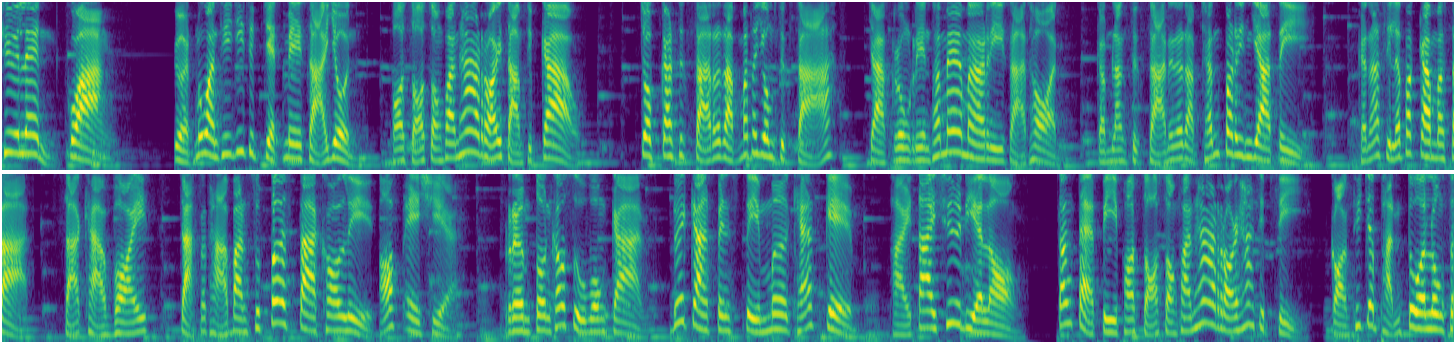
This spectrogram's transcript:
ชื่อเล่นกวาง เกิดเมื่อวันที่ 27 เมษายน พศ 2539 จบการศึกษาระดับมัธยมศึกษา จากโรงเรียนพระแม่มารีสาธรกำลังศึกษาในระดับชั้นปริญญาตรีคณะศิลปกรรมศาสตร์ สาขา Voice จากสถาบัน Superstar College of Asia เริ่มต้นเข้าสู่วงการ ด้วยการเป็นสตรีมเมอร์แคสเกม ภายใต้ชื่อเดียลอง ตั้งแต่ปีพศ 2554 ก่อนที่จะผันตัวลงส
